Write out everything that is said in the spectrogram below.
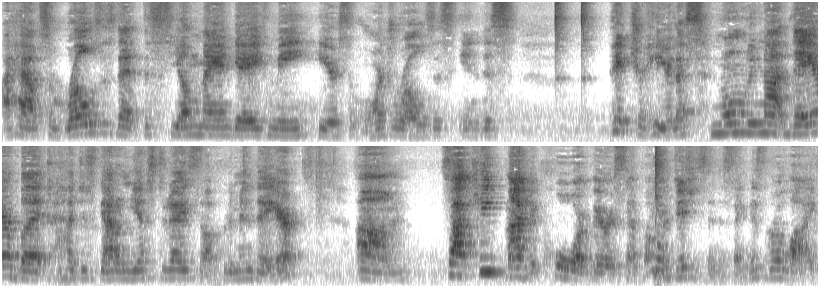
I have some roses that this young man gave me here, some orange roses in this picture here. That's normally not there, but I just got them yesterday, so I'll put them in there. Um, so I keep my decor very simple. I have dishes in the sink. This is real life.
